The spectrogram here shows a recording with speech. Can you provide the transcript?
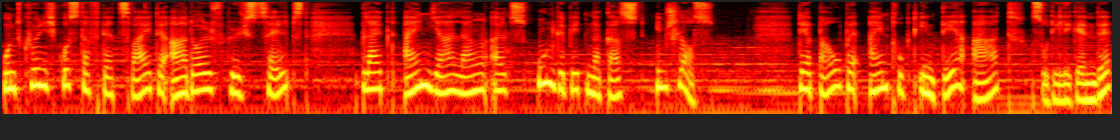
Und König Gustav II. Adolf höchst selbst bleibt ein Jahr lang als ungebetener Gast im Schloss. Der Bau beeindruckt ihn derart, so die Legende,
